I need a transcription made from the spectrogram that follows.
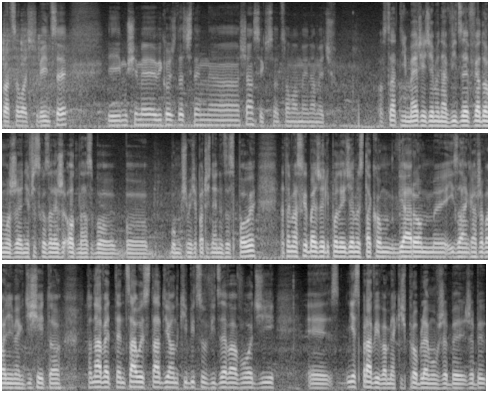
pracować więcej i musimy wykorzystać ten szansę, co, co mamy na meczu. Ostatni mecz, jedziemy na Widzew. Wiadomo, że nie wszystko zależy od nas, bo, bo, bo musimy się patrzeć na inne zespoły. Natomiast chyba jeżeli podejdziemy z taką wiarą y, i zaangażowaniem jak dzisiaj, to, to nawet ten cały stadion kibiców Widzewa w Łodzi y, nie sprawi Wam jakichś problemów, żeby, żeby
